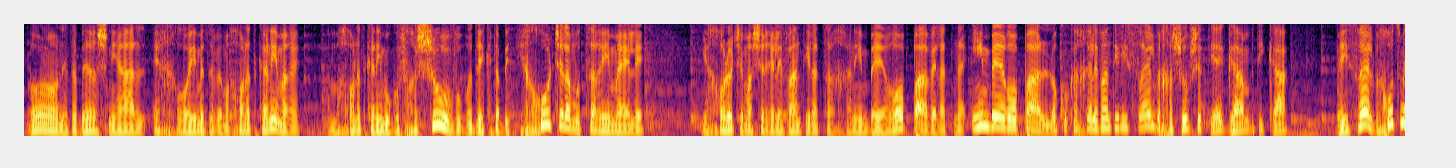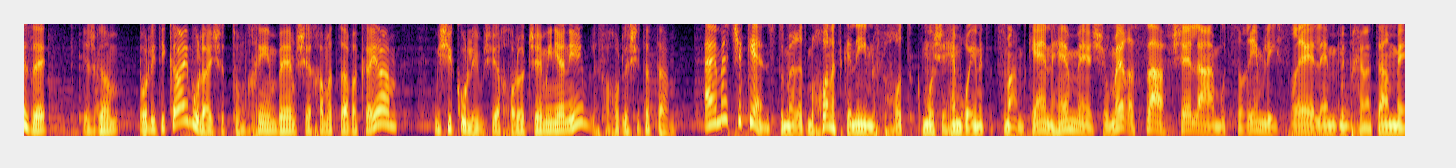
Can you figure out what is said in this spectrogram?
בואו נדבר שנייה על איך רואים את זה במכון התקנים, הרי המכון התקנים הוא גוף חשוב, הוא בודק את הבטיחות של המוצרים האלה. יכול להיות שמה שרלוונטי לצרכנים באירופה ולתנאים באירופה לא כל כך רלוונטי לישראל, וחשוב שתהיה גם בדיקה בישראל. וחוץ מזה, יש גם פוליטיקאים אולי שתומכים בהמשך המצב הקיים, משיקולים שיכול להיות שהם ענייניים, לפחות לשיטתם. האמת שכן, זאת אומרת, מכון התקנים, לפחות כמו שהם רואים את עצמם, כן? הם אה, שומר הסף של המוצרים לישראל, הם מבחינתם אה,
